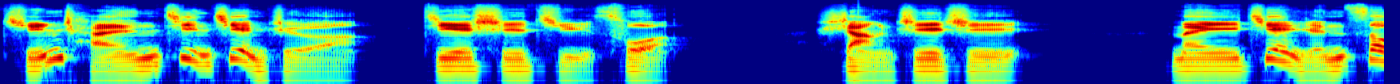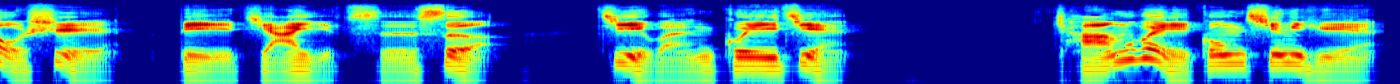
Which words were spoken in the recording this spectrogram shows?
群臣进谏者，皆施举措。上知之，每见人奏事，必假以辞色，祭闻归谏。常谓公卿曰：“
